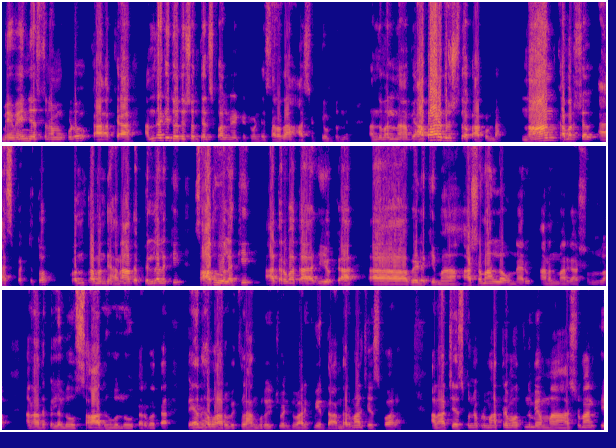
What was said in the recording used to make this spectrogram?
మేమేం చేస్తున్నాము ఇప్పుడు? కా- అందరికీ జ్యోతిషం తెలుసుకోవాలనేటటువంటి సరదా ఆసక్తి ఉంటుంది. అందువలన వ్యాపార దృష్టితో కాకుండా నాన్ కమర్షియల్ ఆస్పెక్ట్తో కొంతమంది అనాథ పిల్లలకి సాధువులకి ఆ తర్వాత ఈ యొక్క వీళ్ళకి మా ఆశ్రమాల్లో ఉన్నారు ఆనంద్ మార్గ ఆశ్రమంలో. అనాథ పిల్లలు సాధువులు తర్వాత పేదవారు వికలాంగులు ఇటువంటి వారికి మీరు దాన ధర్మాలు చేసుకోవాలా? అలా చేసుకున్నప్పుడు మాత్రం అవుతుంది మేము మా ఆశ్రమానికి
